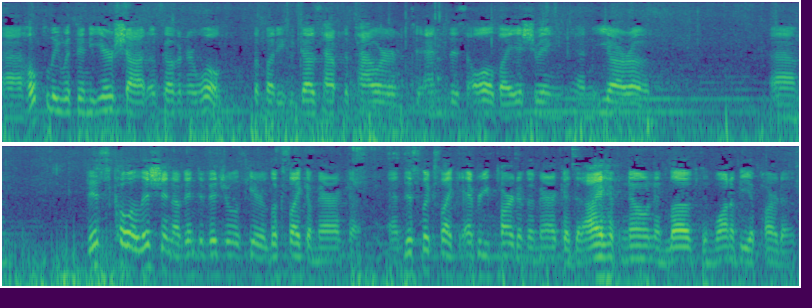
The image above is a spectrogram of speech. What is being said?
uh, hopefully within earshot of Governor Wolf somebody who does have the power to end this all by issuing an ERO. Um, this coalition of individuals here looks like America, and this looks like every part of America that I have known and loved and want to be a part of.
